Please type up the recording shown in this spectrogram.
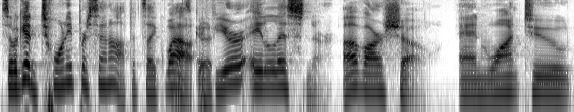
So again, 20% off. It's like, wow, if you're a listener of our show and want to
